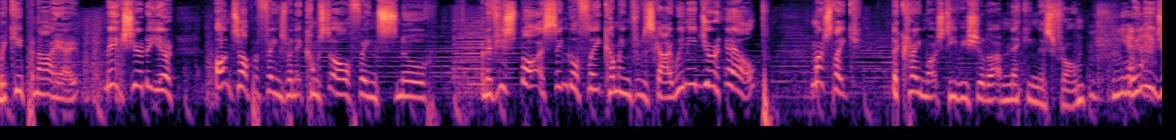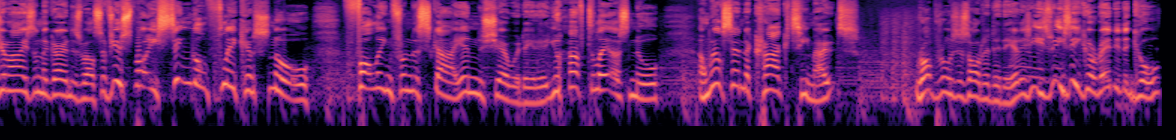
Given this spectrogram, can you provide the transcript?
We keep an eye out. Make sure that you're on top of things when it comes to all things snow. And if you spot a single flake coming from the sky, we need your help. Much like the Crimewatch TV show that I'm nicking this from. Yeah. We need your eyes on the ground as well. So if you spot a single flake of snow falling from the sky in the Sherwood area, you have to let us know, and we'll send a crag team out. Rob Rose is already there. He's, he's, he's eager, ready to go.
